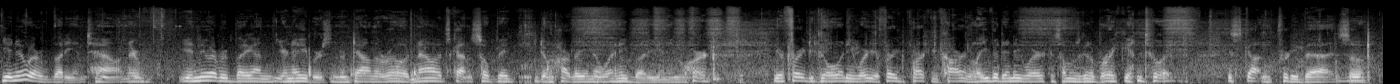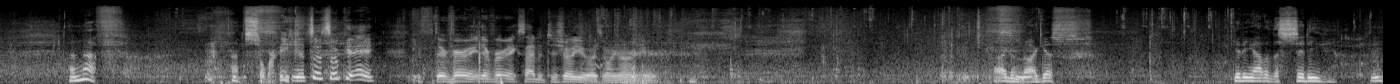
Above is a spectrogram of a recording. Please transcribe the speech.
you knew everybody in town. There, you knew everybody on your neighbors and down the road. Now it's gotten so big you don't hardly know anybody anymore. You're afraid to go anywhere. You're afraid to park your car and leave it anywhere because someone's going to break into it. It's gotten pretty bad. So mm-hmm. enough. I'm sorry. It's, it's okay. They're very they're very excited to show you what's going on here. I don't know. I guess getting out of the city. Hmm?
